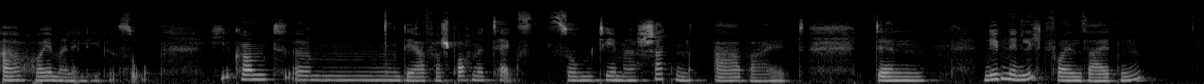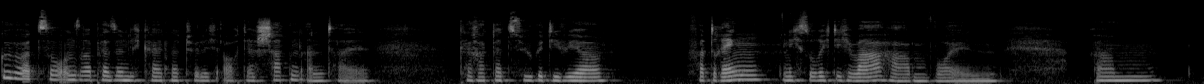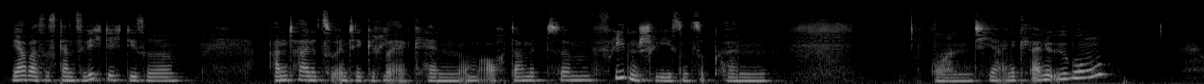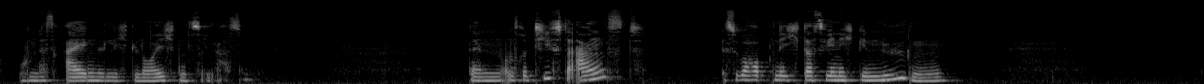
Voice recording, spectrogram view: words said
Ahoi, meine Liebe. So, hier kommt ähm, der versprochene Text zum Thema Schattenarbeit. Denn neben den lichtvollen Seiten gehört zu unserer Persönlichkeit natürlich auch der Schattenanteil. Charakterzüge, die wir verdrängen, nicht so richtig wahrhaben wollen. Ähm, ja, aber es ist ganz wichtig, diese Anteile zu integrieren, erkennen, um auch damit ähm, Frieden schließen zu können. Und hier eine kleine Übung, um das eigene Licht leuchten zu lassen. Denn unsere tiefste Angst ist überhaupt nicht, dass wir nicht genügen.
